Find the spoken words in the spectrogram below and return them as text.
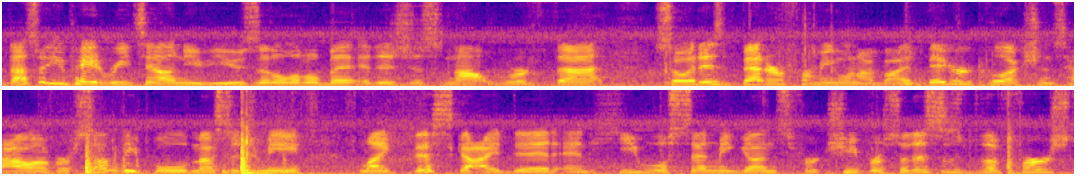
if that's what you paid retail and you've used it a little bit, it is just not worth that. So it is better for me when I buy bigger collections. However, some people will message me like this guy did, and he will send me guns for cheaper. So this is the first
